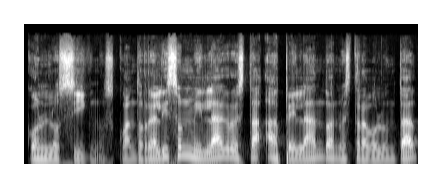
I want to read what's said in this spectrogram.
con los signos. Cuando realiza un milagro está apelando a nuestra voluntad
